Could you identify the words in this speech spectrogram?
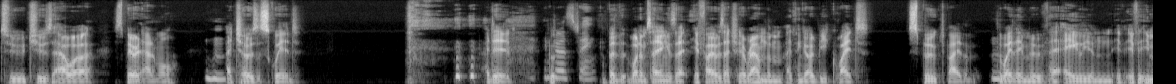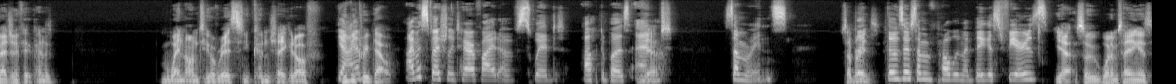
to choose our spirit animal. Mhm. I chose a squid. I did, Interesting. but th- what I'm saying is that if I was actually around them, I think I would be quite spooked by them. The Mm. way they move, they're alien. If, if imagine if it kind of went onto your wrist and you couldn't shake it off, Yeah, you'd be I'm- creeped out. I'm especially terrified of squid, octopus, and Yeah. submarines. Submarines. those are some of probably my biggest fears. Yeah. So what I'm saying is,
